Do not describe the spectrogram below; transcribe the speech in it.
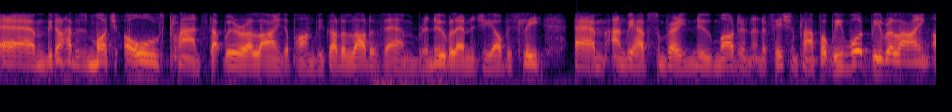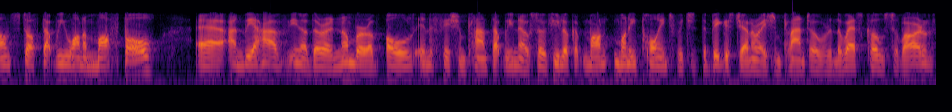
um, we don't have as much old plants that we're relying upon. We've got a lot of um, renewable energy, obviously, um, and we have some very new, modern, and efficient plants. But we would be relying on stuff that we want to mothball. Uh, and we have, you know, there are a number of old, inefficient plants that we know. So if you look at Mon- Moneypoint, which is the biggest generation plant over in the west coast of Ireland,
